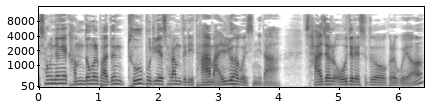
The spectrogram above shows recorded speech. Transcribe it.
성령의 감동을 받은 두 부류의 사람들이 다 만류하고 있습니다. 4절, 5절에서도 그러고요.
